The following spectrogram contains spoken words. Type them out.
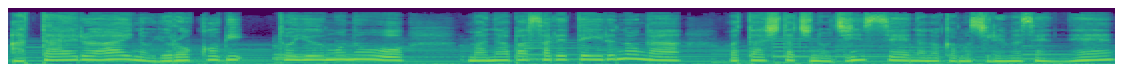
与える愛の喜びというものを学ばされているのが私たちの人生なのかもしれませんね。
